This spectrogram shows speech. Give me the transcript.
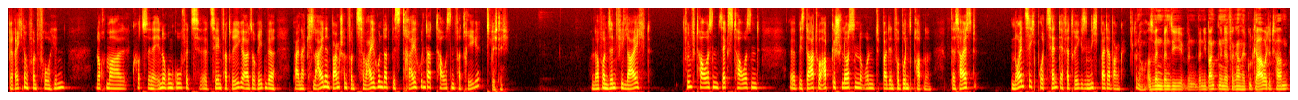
Berechnung von vorhin nochmal kurz in Erinnerung rufe, äh, zehn Verträge, also reden wir bei einer kleinen Bank schon von 200 bis 300.000 Verträge. Richtig. Und davon sind vielleicht 5.000, 6.000 äh, bis dato abgeschlossen und bei den Verbundspartnern. Das heißt, 90 Prozent der Verträge sind nicht bei der Bank. Genau. Also wenn, wenn Sie, wenn, wenn die Banken in der Vergangenheit gut gearbeitet haben,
